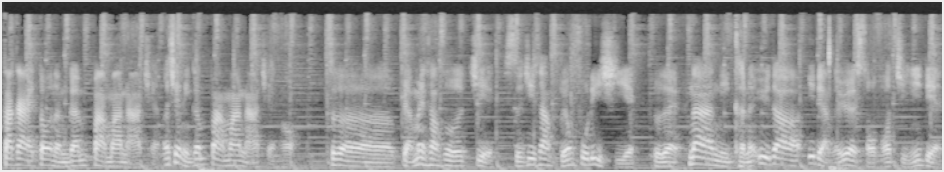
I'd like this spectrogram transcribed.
大概都能跟爸妈拿钱，而且你跟爸妈拿钱哦。这个表面上说是借，实际上不用付利息耶，对不对？那你可能遇到一两个月手头紧一点，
